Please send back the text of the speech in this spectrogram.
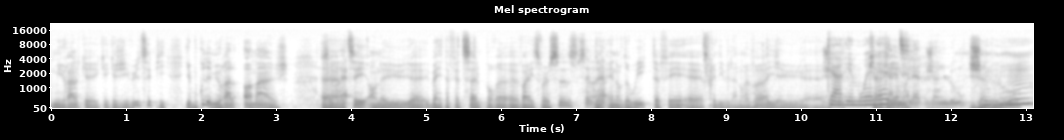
murales que, que, que j'ai vues, tu sais, puis il y a beaucoup de murales hommages. Vrai. tu sais, on a eu, euh, ben, tu as fait celle pour euh, euh, Vice Versus, The. End of the Week. Tu as fait euh, Freddy Villanueva. Il y a eu. euh, Karim Ouellet. Karim. Ouellet, Jeune Loup. Jeune Loup. Mhm.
